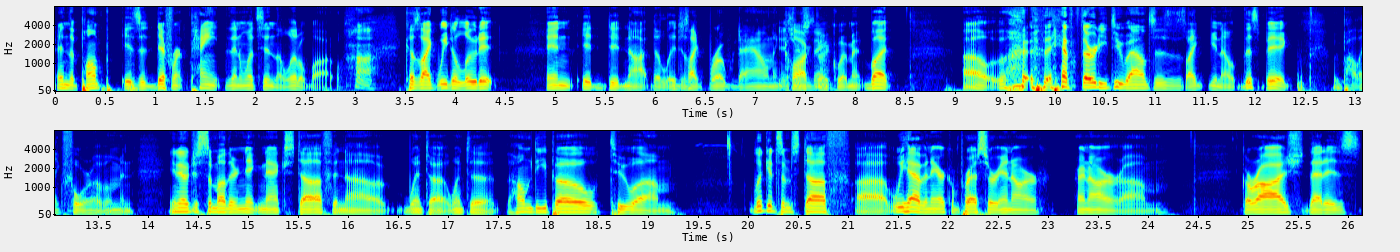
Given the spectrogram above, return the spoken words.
and the pump is a different paint than what's in the little bottle. Huh? Because like we dilute it, and it did not dilute; it just like broke down and clogged the equipment. But uh, they have 32 ounces. It's like you know this big. We bought like four of them, and you know just some other knickknack stuff. And uh, went to went to Home Depot to um, look at some stuff. Uh, we have an air compressor in our in our um, garage that is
